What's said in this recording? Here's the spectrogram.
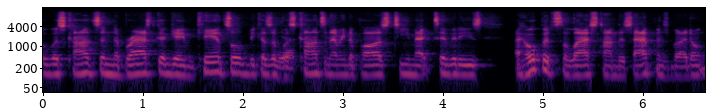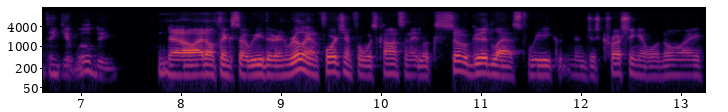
a Wisconsin Nebraska game canceled because of Yep. Wisconsin having to pause team activities. I hope it's the last time this happens, but I don't think it will be. No, I don't think so either. And really unfortunate for Wisconsin. They looked so good last week and just crushing Illinois.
